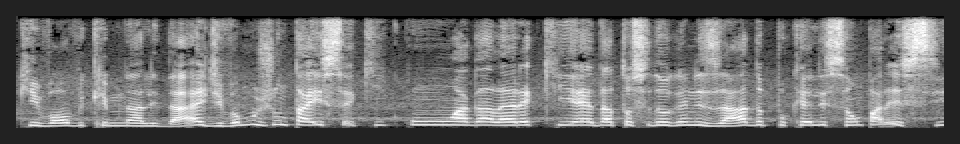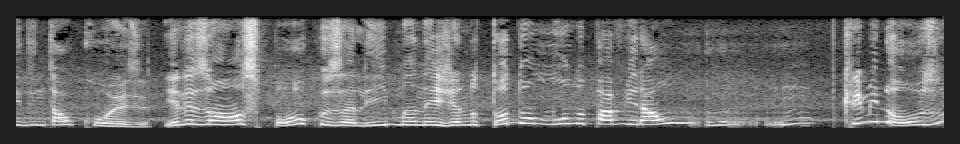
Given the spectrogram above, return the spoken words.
que envolve criminalidade, vamos juntar isso aqui com a galera que que é da torcida organizada porque eles são parecidos em tal coisa. E eles vão aos poucos ali manejando todo mundo para virar um, um, um criminoso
